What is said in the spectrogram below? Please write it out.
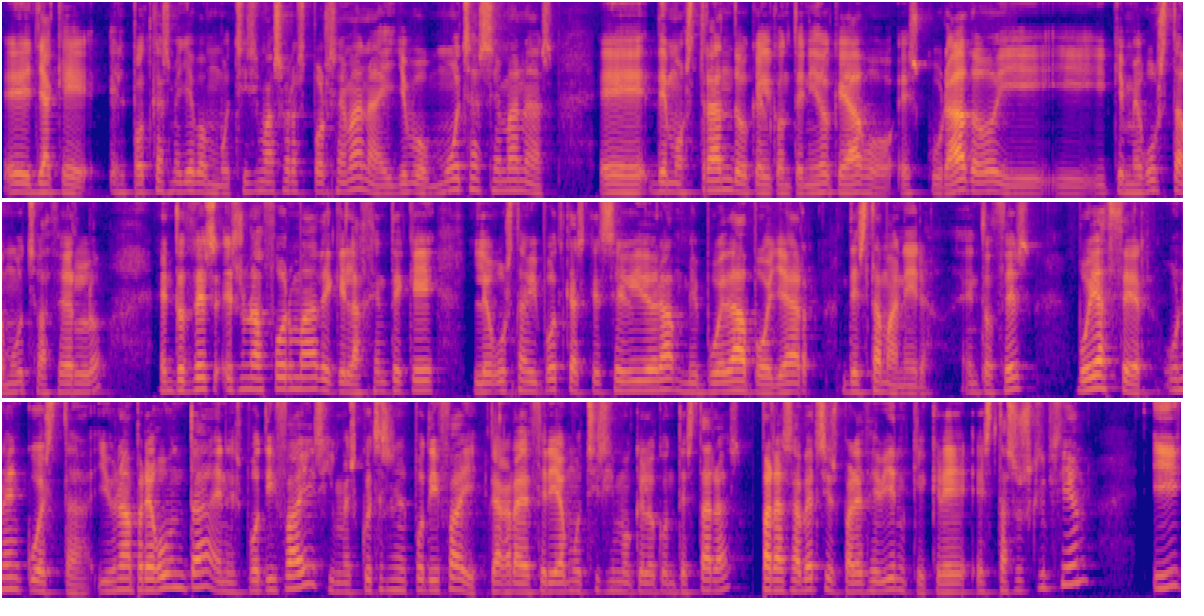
eh, ya que el podcast me lleva muchísimas horas por semana y llevo muchas semanas eh, demostrando que el contenido que hago es curado y, y, que me gusta mucho hacerlo. Entonces es una forma de que la gente que le gusta mi podcast, que es seguidora, me pueda apoyar de esta manera. Entonces Voy a hacer una encuesta y una pregunta en Spotify. Si me escuchas en Spotify, te agradecería muchísimo que lo contestaras para saber si os parece bien que cree esta suscripción y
